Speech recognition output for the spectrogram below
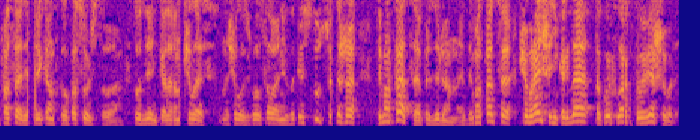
фасаде американского посольства в тот день, когда началось, началось голосование за Конституцию, это же демонстрация определенная. Демонстрация, причем раньше никогда такой флаг не вывешивали.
